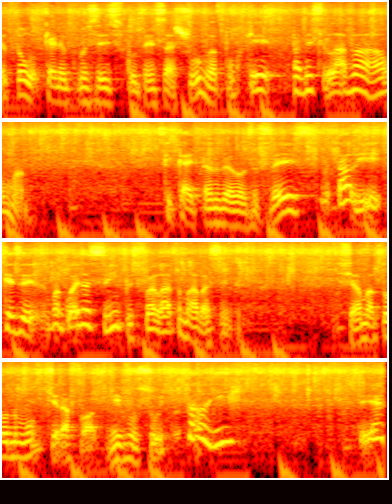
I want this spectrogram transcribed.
Eu estou querendo que vocês escutem essa chuva porque para ver se lava a alma. O que Caetano Veloso fez, tá ali. Quer dizer, uma coisa simples, foi lá tomar vacina. Chama todo mundo, tira foto, viva o SUS, tá ali. E a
